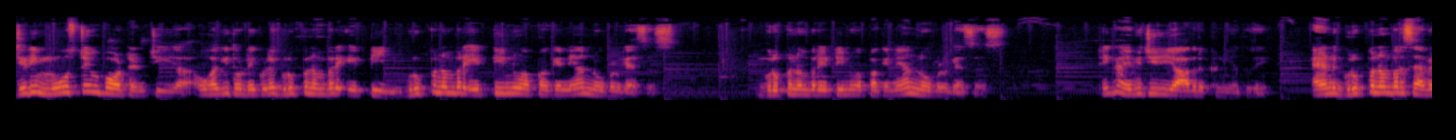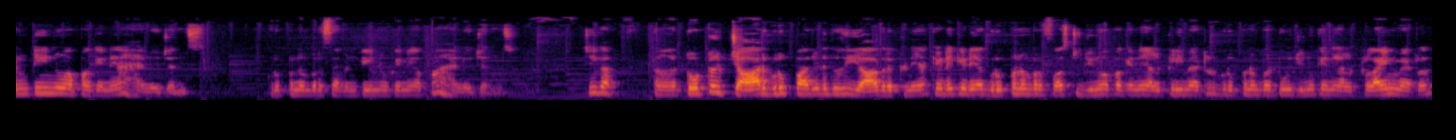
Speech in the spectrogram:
ਜਿਹੜੀ ਮੋਸਟ ਇੰਪੋਰਟੈਂਟ ਚੀਜ਼ ਆ, ਉਹ ਹੈਗੀ ਤੁਹਾਡੇ ਕੋਲੇ ਗਰੁੱਪ ਨੰਬਰ 18 ਗਰੁੱਪ ਨੰਬਰ 18 ਨੂੰ ਆਪਾਂ ਕਹਿੰਦੇ ਆ ਨੋਬਲ ਗੈਸਸ ਗਰੁੱਪ ਨੰਬਰ 18 ਨੂੰ ਆਪਾਂ ਕਹਿੰਦੇ ਆ ਨੋਬਲ ਗੈਸਸ ਠੀਕ ਆ, ਇਹ ਵੀ ਚੀਜ਼ ਯਾਦ ਰੱਖਣੀ ਆ ਤੁਸੀਂ। ਐਂਡ ਗਰੁੱਪ ਨੰਬਰ 17 ਨੂੰ ਆਪਾਂ ਕਹਿੰਦੇ ਆ ਹੈਲੋਜਨਸ ਗਰੁੱਪ ਨੰਬਰ 17 ਨੂੰ ਕਹਿੰਦੇ ਆਪਾਂ ਹੈਲੋਜਨਸ ਠੀਕ ਆ, ਤਾਂ ਟੋਟਲ 4 ਗਰੁੱਪ ਆ ਜਿਹੜੇ ਤੁਸੀਂ ਯਾਦ ਰੱਖਣੇ ਆ। ਕਿਹੜੇ ਕਿਹੜੇ ਆ? ਗਰੁੱਪ ਨੰਬਰ 1 ਜਿਹਨੂੰ ਆਪਾਂ ਕਹਿੰਦੇ ਅਲਕਲੀ ਮੈਟਲ ਗਰੁੱਪ ਨੰਬਰ 2 ਜਿਹਨੂੰ ਕਹਿੰਦੇ ਅਲਕਲਾਈਨ ਮੈਟਲ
